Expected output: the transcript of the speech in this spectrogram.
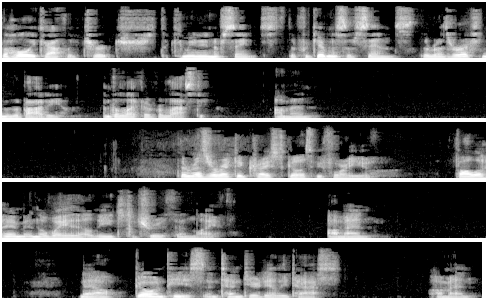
the holy Catholic Church, the communion of saints, the forgiveness of sins, the resurrection of the body, and the life everlasting. Amen. The resurrected Christ goes before you. Follow him in the way that leads to truth and life. Amen. Now, go in peace and tend to your daily tasks. Amen.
